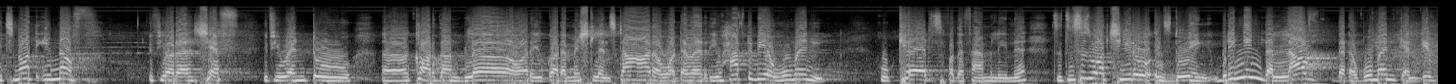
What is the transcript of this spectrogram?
it's not enough if you're a chef if you went to uh, cordon bleu or you got a michelin star or whatever you have to be a woman who cares for the family ன்னு. so this is what shiro is doing bringing the love that a woman can give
